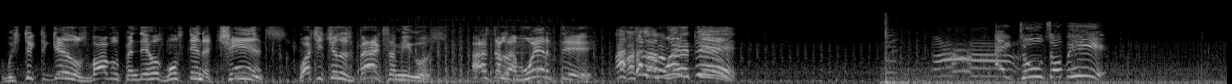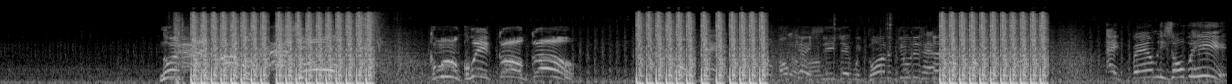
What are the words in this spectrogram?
If we stick together, those vagos pendejos won't stand a chance. Watch each other's backs, amigos. Hasta la muerte! Hasta la muerte! Hey, dudes over here. North side vagos, asshole! Come on, quick, go, go! Okay, CJ, we're going to do this thing. Hey, family's over here.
